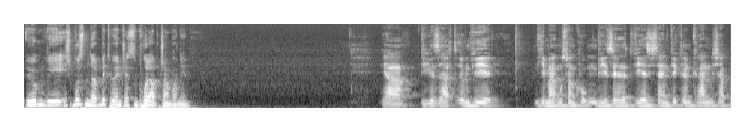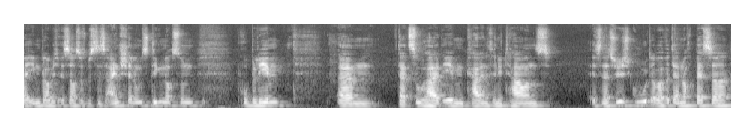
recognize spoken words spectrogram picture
irgendwie, ich muss in der Midrange jetzt einen Pull-Up-Jumper nehmen. Ja, wie gesagt, irgendwie, jemand muss man gucken, wie, sehr, wie er sich da entwickeln kann. Ich habe bei ihm, glaube ich, ist auch so ein bisschen das Einstellungsding noch so ein Problem. Ähm, dazu halt eben Carl Anthony Towns, ist natürlich gut, aber wird er noch besser.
